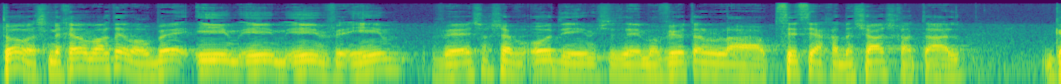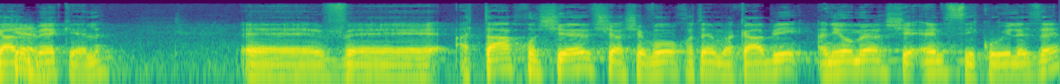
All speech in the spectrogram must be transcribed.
טוב, אז שניכם אמרתם הרבה אם, אם, אם ואם, ויש עכשיו עוד אם, שזה מביא אותנו לאובססיה החדשה שלך, טל, גל כן. מקל. אה, ואתה חושב שהשבוע הוא חותם במכבי, אני אומר שאין סיכוי לזה.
